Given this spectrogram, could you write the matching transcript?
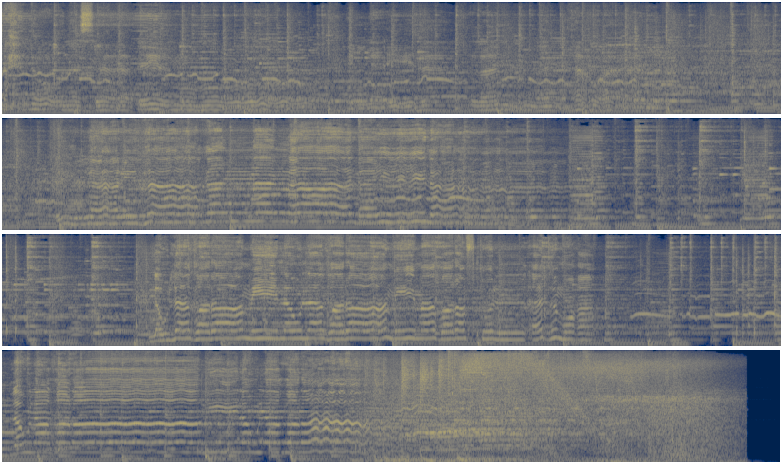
تحلو نسائمه إلا إذا غنى. لولا غرامي لولا غرامي ما ظرفت الأدمع.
